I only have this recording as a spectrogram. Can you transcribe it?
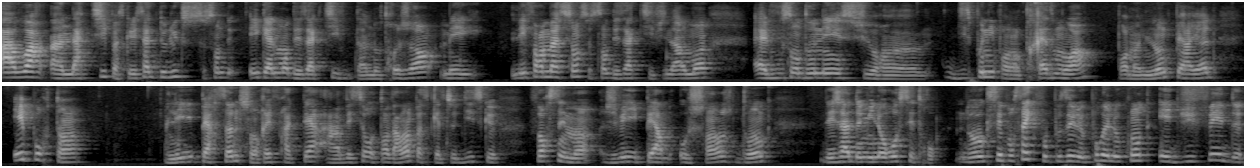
avoir un actif, parce que les sacs de luxe, ce sont également des actifs d'un autre genre, mais les formations, ce sont des actifs. Généralement, elles vous sont données sur, euh, disponibles pendant 13 mois, pendant une longue période, et pourtant, les personnes sont réfractaires à investir autant d'argent parce qu'elles se disent que forcément, je vais y perdre au change, donc déjà 2000 euros c'est trop. Donc c'est pour ça qu'il faut poser le pour et le contre et du fait de,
